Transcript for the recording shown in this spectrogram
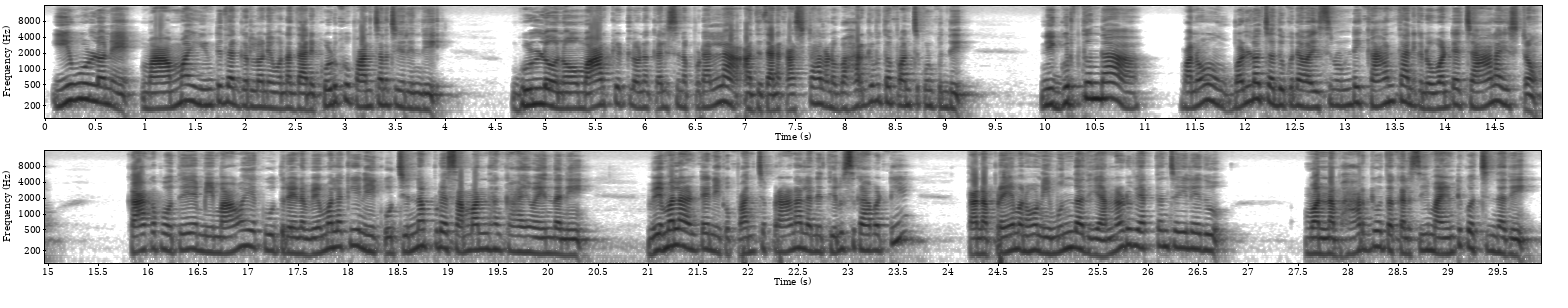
ఈ ఊళ్ళోనే మా అమ్మాయి ఇంటి దగ్గరలోనే ఉన్న దాని కొడుకు పంచన చేరింది. గుళ్ళోనో మార్కెట్లోనో కలిసినప్పుడల్లా అది తన కష్టాలను భార్గవితో పంచుకుంటుంది. నీకు గుర్తుందా? మనం బళ్ళో చదువుకునే వయసు నుండి కాంతానికి నువ్వంటే చాలా ఇష్టం. కాకపోతే మీ మామయ్య కూతురైన విమలకి నీకు చిన్నప్పుడే సంబంధం ఖాయమైందని. విమల అంటే నీకు పంచ ప్రాణాలని తెలుసు కాబట్టి తన ప్రేమను నీ ముందు అది ఎన్నడూ వ్యక్తం చేయలేదు. మొన్న భార్గవతో కలిసి మా ఇంటికి వచ్చింది అది.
